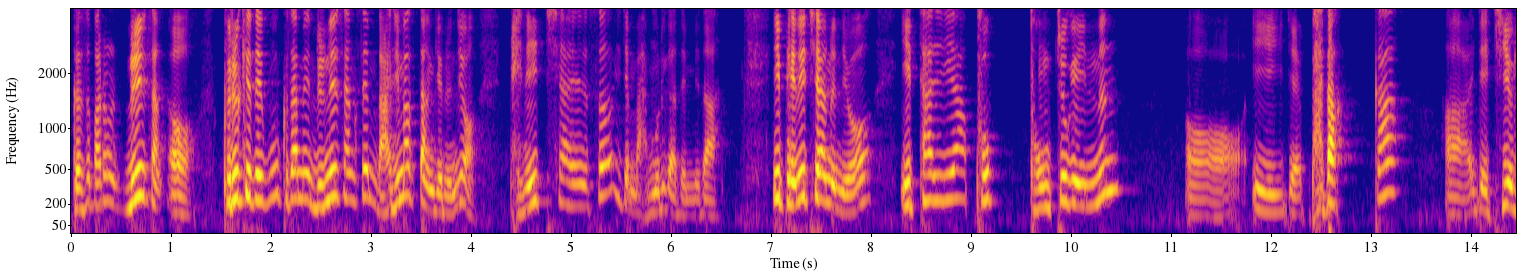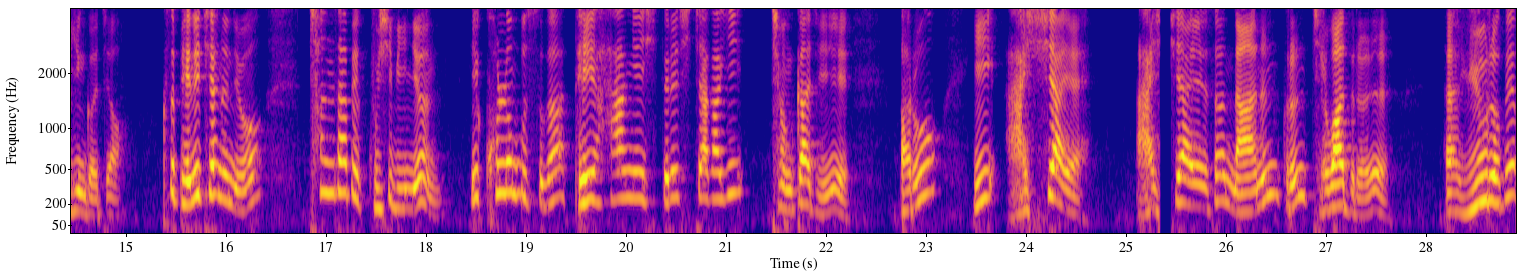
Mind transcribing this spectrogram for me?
그래서 바로 르네상, 어, 그렇게 되고, 그 다음에 르네상스의 마지막 단계는요, 베네치아에서 이제 마무리가 됩니다. 이 베네치아는요, 이탈리아 북 동쪽에 있는, 어, 이 이제 바닷가, 아, 이제 지역인 거죠. 그래서 베네치아는요, 1492년 이 콜럼부스가 대항해 시대를 시작하기 전까지 바로 이 아시아의 아시아에서 나는 그런 재화들을 아, 유럽에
